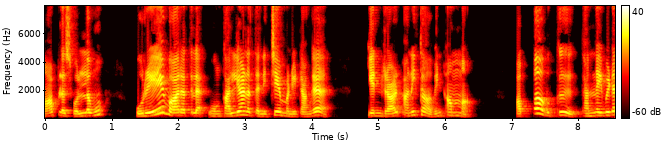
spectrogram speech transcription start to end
மாப்பிள்ள சொல்லவும் ஒரே வாரத்துல உன் கல்யாணத்தை நிச்சயம் பண்ணிட்டாங்க என்றாள் அனிதாவின் அம்மா. அப்பாவுக்கு தன்னை விட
